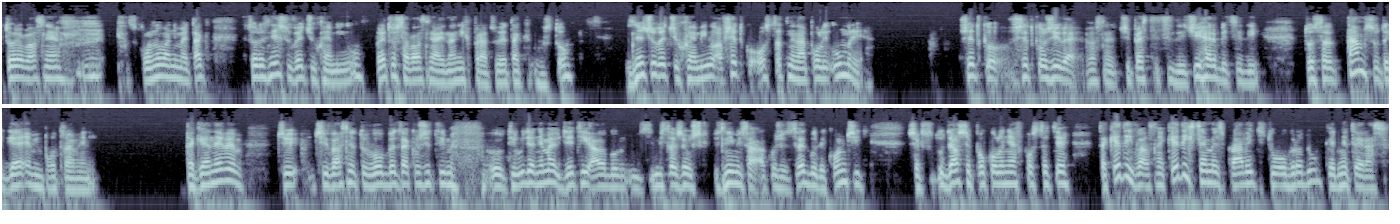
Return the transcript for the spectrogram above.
ktoré vlastne s klonovaním aj tak, ktoré znesú väčšiu chemiu, preto sa vlastne aj na nich pracuje tak husto, znesú väčšiu chemiu a všetko ostatné na poli umrie. Všetko, všetko živé, vlastne, či pesticídy, či herbicídy, to sa, tam sú tie GM potraviny tak ja neviem, či, či vlastne to vôbec akože tým, tí ľudia nemajú deti, alebo si myslia, že už s nimi sa akože svet bude končiť, však sú tu ďalšie pokolenia v podstate, tak kedy vlastne, kedy chceme spraviť tú obrodu, keď nie teraz?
